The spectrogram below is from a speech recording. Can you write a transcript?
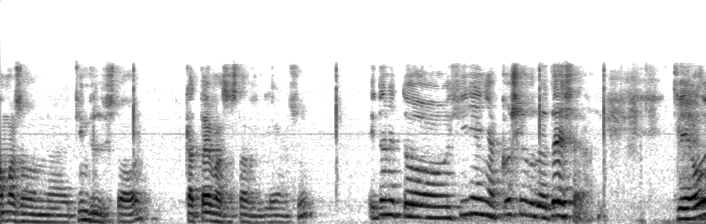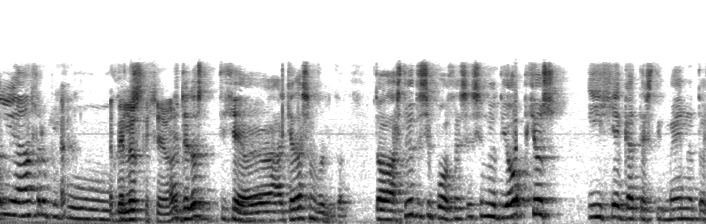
Amazon Kindle Store, κατέβασα στα βιβλία σου, ήταν το 1984. Και όλοι οι άνθρωποι που... Εντελώς τυχαίο. ε. Εντελώς τυχαίο, αρκετά συμβολικό. Το αστείο της υπόθεσης είναι ότι όποιος είχε εγκατεστημένο το 1984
